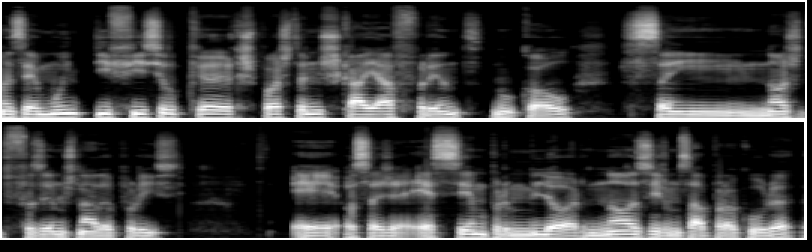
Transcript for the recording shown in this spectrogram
mas é muito difícil que a resposta nos caia à frente, no colo, sem nós fazermos nada por isso. É, ou seja, é sempre melhor nós irmos à procura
